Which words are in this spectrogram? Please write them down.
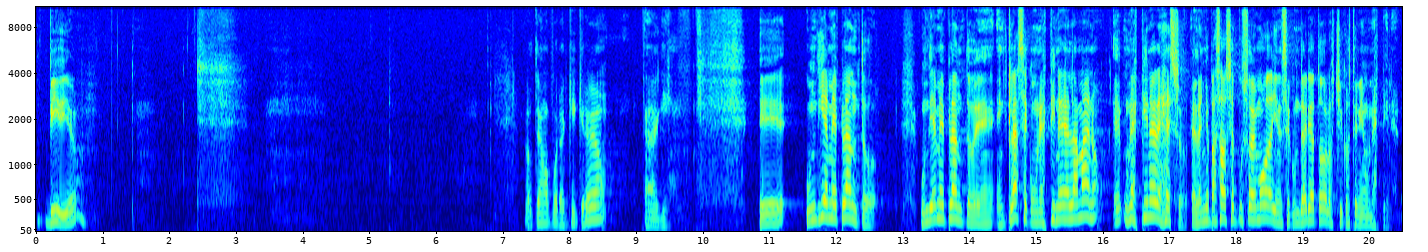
vídeo. Lo tengo por aquí, creo. Aquí. Eh, un día me planto, un día me planto en, clase con un spinner en la mano. Eh, un spinner es eso. El año pasado se puso de moda y en secundaria todos los chicos tenían un spinner.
